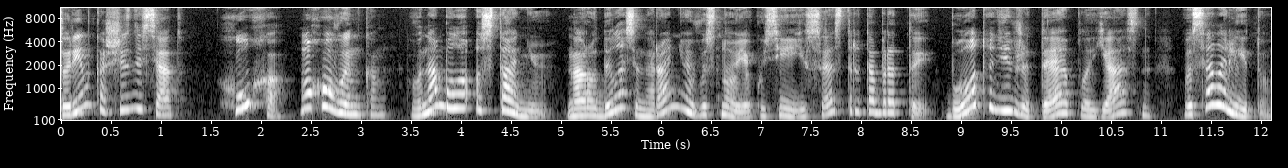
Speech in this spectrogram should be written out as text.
Сторінка 60. Хуха моховинка. Вона була останньою. Народилася не ранньою весною, як усі її сестри та брати. Було тоді вже тепле, ясне, веселе літо.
